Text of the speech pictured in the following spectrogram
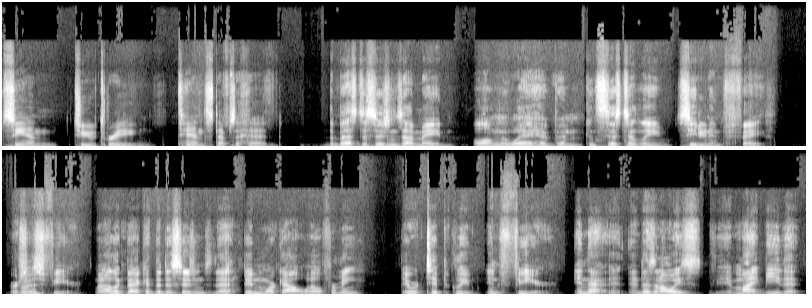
seeing two, three, ten steps ahead. the best decisions I've made along the way have been consistently seated in faith versus fear. When I look back at the decisions that didn't work out well for me, they were typically in fear. And that it doesn't always it might be that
